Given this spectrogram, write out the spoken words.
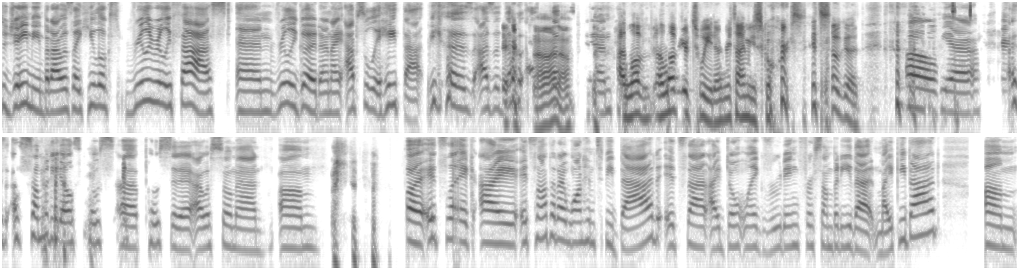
to Jamie, but I was like, he looks really, really fast and really good, and I absolutely hate that because as a, yeah. oh, I, know. fan, I love I love your tweet every time he scores. It's so good. oh yeah, as, as somebody else post uh, posted it, I was so mad. Um, but it's like I, it's not that I want him to be bad. It's that I don't like rooting for somebody that might be bad. Um,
